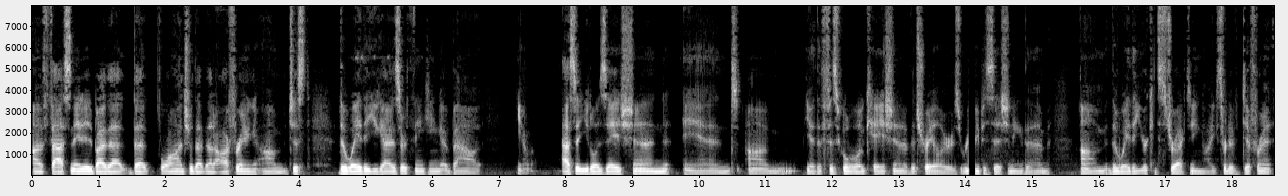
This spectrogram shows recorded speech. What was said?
uh, fascinated by that, that launch or that, that offering. Um, just the way that you guys are thinking about, you know, asset utilization and um, you know the physical location of the trailers, repositioning them, um, the way that you're constructing like sort of different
